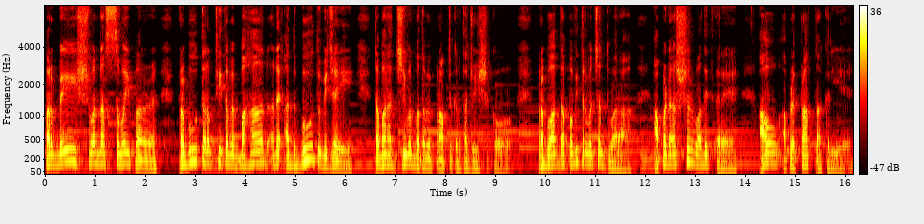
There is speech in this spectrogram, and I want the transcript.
પરમેશ્વરના સમય પર પ્રભુ તરફથી તમે મહાન અને અદ્ભુત વિજય તમારા જીવનમાં તમે પ્રાપ્ત કરતા જોઈ શકો. પ્રભુ આજના પવિત્ર વચન દ્વારા આપણને આશીર્વાદિત કરે. આવો આપણે પ્રાર્થના કરીએ.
